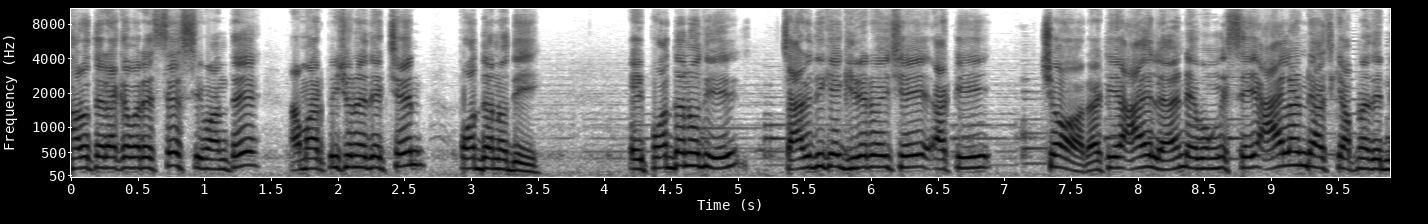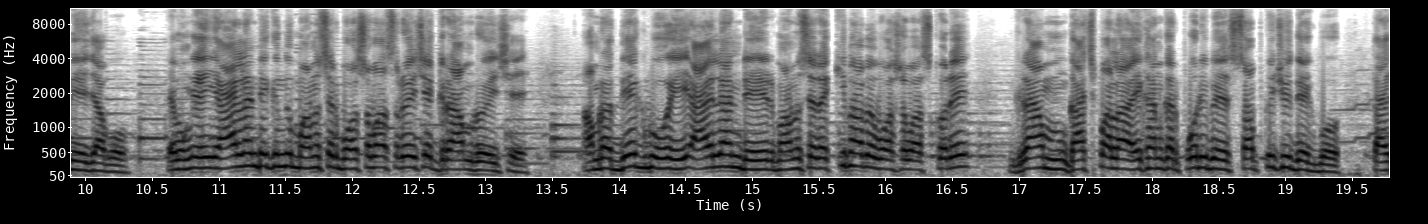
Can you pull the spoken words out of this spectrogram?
ভারতের একেবারে শেষ সীমান্তে। আমার পিছনে দেখছেন পদ্মা নদী। এই পদ্মা নদীর চারিদিকে ঘিরে রয়েছে একটি চর, একটি আইল্যান্ড এবং সেই আইল্যান্ডে আজকে আপনাদের নিয়ে যাব। এবং এই আইল্যান্ডে কিন্তু মানুষের বসবাস রয়েছে, গ্রাম রয়েছে। আমরা দেখব এই আইল্যান্ডের মানুষেরা কীভাবে বসবাস করে, গ্রাম, গাছপালা, এখানকার পরিবেশ সব কিছুই দেখব। তাই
